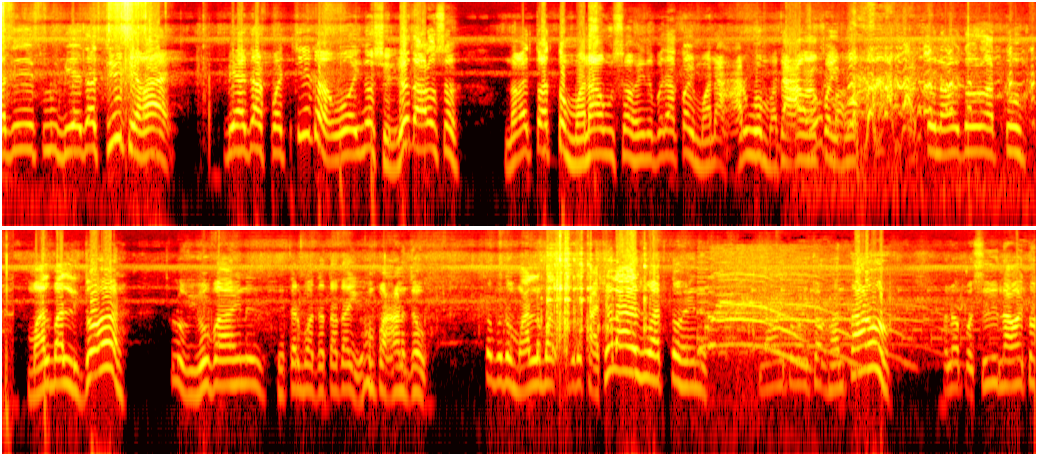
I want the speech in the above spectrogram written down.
આજે પેલું બે હજાર ત્રીસ કહેવાય. બે હજાર પચીસ કે, ઓ, એનો છેલ્લો દાડો છે. ના તો આજ તો મનાવું છે. એને બધા કોઈ મના હારું હોય મજા આવે કોઈ આજ તો ના હોય તો આજ તો માલ બાલ લીધો હોય પેલું વિહુ ભાઈ ને ખેતરમાં જતા હતા, એમ પહાણ જવું. તો બધો માલ માલ આ બધો કાચો લાવ્યો છું આજ તો એને ના તો ઓછો તો હંતાળું. અને પછી ના હોય તો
